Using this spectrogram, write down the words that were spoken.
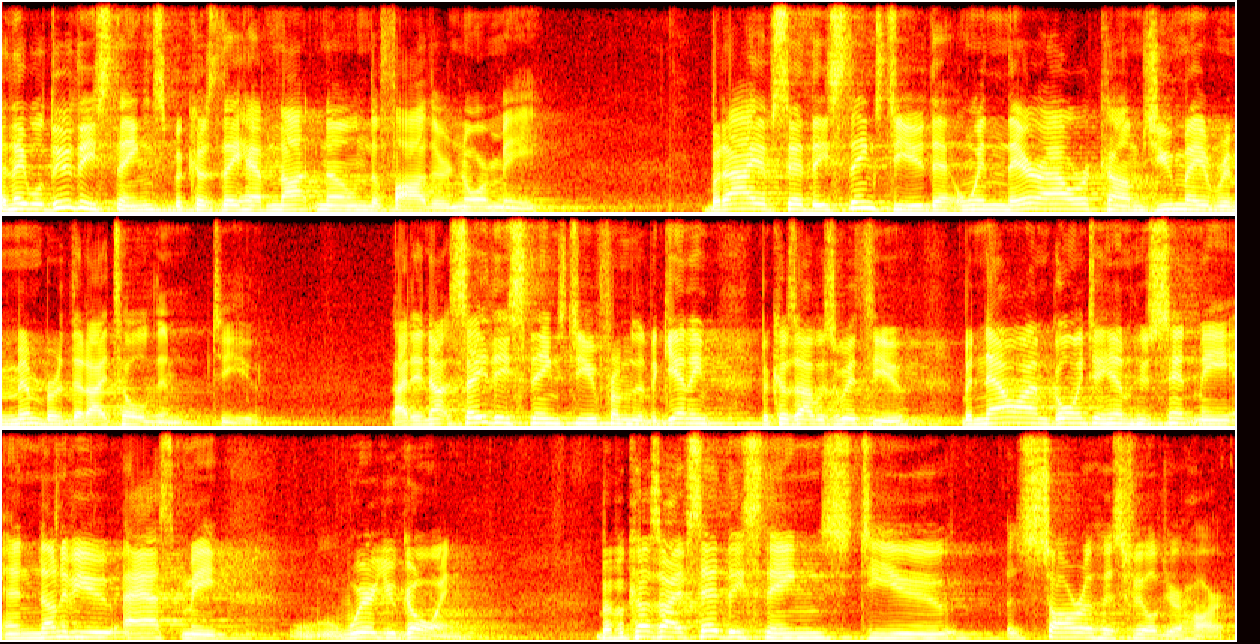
And they will do these things because they have not known the Father nor me. But I have said these things to you that when their hour comes, you may remember that I told them to you. I did not say these things to you from the beginning because I was with you, but now I'm going to him who sent me, and none of you ask me, Where are you going? But because I have said these things to you, sorrow has filled your heart.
